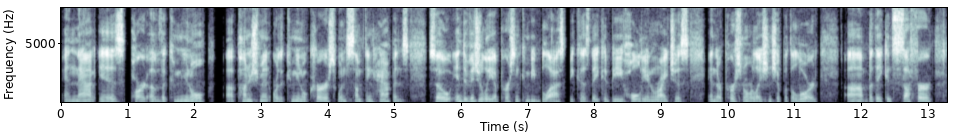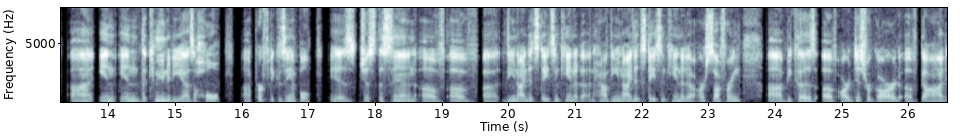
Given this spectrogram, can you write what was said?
and that is part of the communal uh, punishment or the communal curse when something happens. So, individually, a person can be blessed because they could be holy and righteous in their personal relationship with the Lord, uh, but they could suffer uh, in in the community as a whole. A perfect example is just the sin of of uh, the United States and Canada, and how the United States and Canada are suffering uh, because of our disregard of God,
